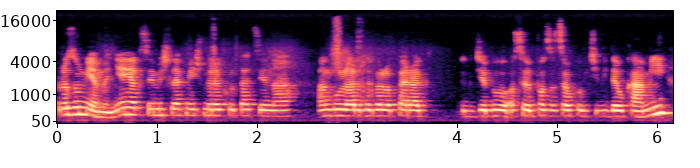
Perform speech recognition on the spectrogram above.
rozumiemy, nie? Jak sobie myślę, jak mieliśmy rekrutację na Angular Developera, gdzie były osoby poza całkowicie widełkami,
